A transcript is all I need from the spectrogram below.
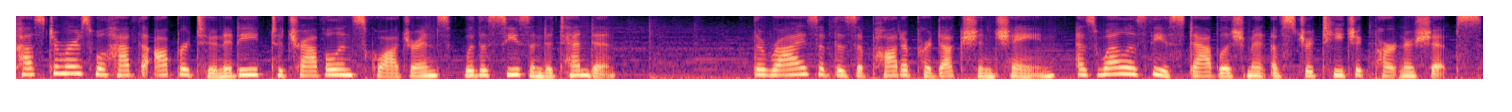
customers will have the opportunity to travel in squadrons with a seasoned attendant. The rise of the Zapata production chain, as well as the establishment of strategic partnerships,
